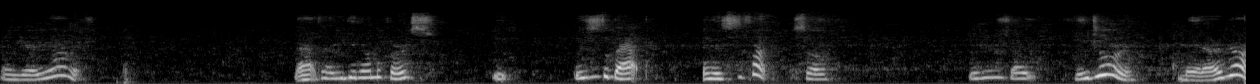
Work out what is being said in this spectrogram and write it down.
And there you have it. That's how you get on the first. This is the back, and this is the front. So, this is like new jewelry made out of yarn.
